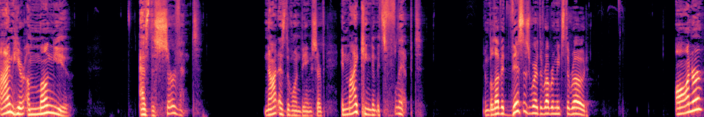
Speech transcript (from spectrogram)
I'm here among you as the servant, not as the one being served. In my kingdom, it's flipped. And beloved, this is where the rubber meets the road. Honor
